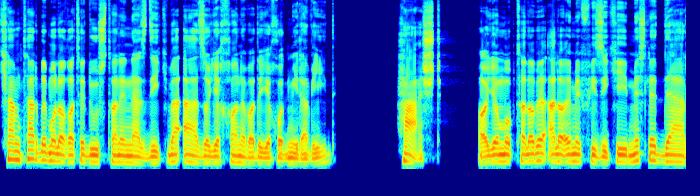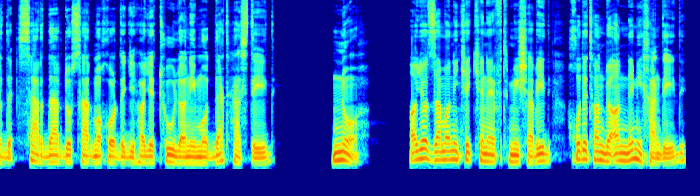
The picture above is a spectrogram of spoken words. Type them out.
کمتر به ملاقات دوستان نزدیک و اعضای خانواده خود می روید؟ 8. آیا مبتلا به علائم فیزیکی مثل درد، سردرد و سرماخوردگی های طولانی مدت هستید؟ 9. آیا زمانی که کنفت می شوید خودتان به آن نمی خندید؟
